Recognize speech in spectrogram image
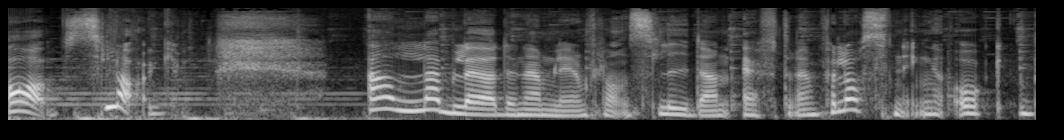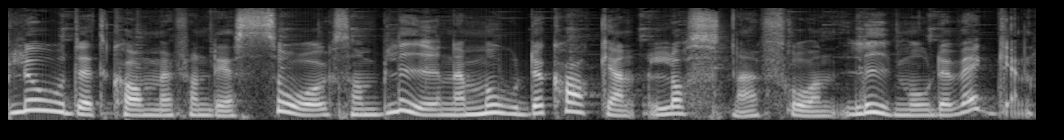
avslag. Alla blöder nämligen från slidan efter en förlossning och blodet kommer från det sår som blir när moderkakan lossnar från livmoderväggen.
